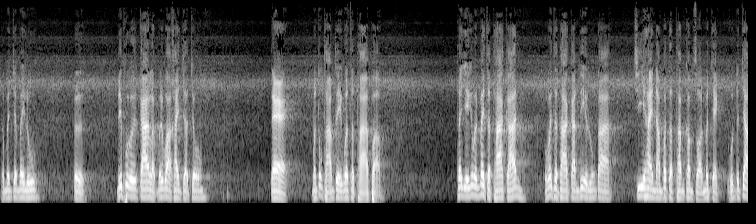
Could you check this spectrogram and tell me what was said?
ทำไมจะไม่รู้ เออ นี่พูดกลางหลักไม่ได้ว่าใครจะจง แต่มันต้องถามตัวเองว่าศรัทธาเปล่า ถ้าอย่างนี้มันไม่ศรัทธากันผมไม่ศรัทธากันที่หลวงตา ชี้ให้นำพระธรรมคำสอนมาแจกพุทธเจ้า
